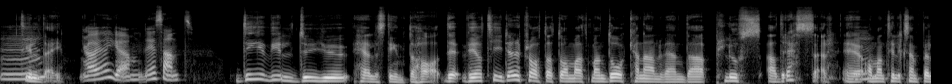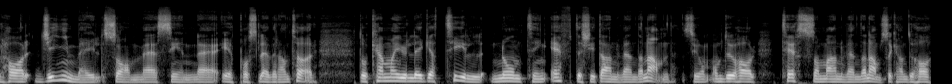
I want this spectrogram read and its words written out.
eh, mm. till dig. Ja, ja, ja, det är sant. Det vill du ju helst inte ha. Det, vi har tidigare pratat om att man då kan använda plusadresser. Eh, mm. om man till exempel har Gmail som eh, sin eh, e-postleverantör, då kan man ju lägga till någonting efter sitt användarnamn. Så om, om du har Tess som användarnamn så kan du ha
